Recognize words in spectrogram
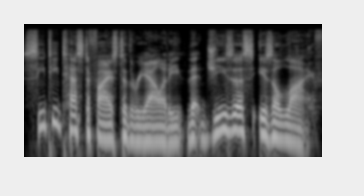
CT testifies to the reality that Jesus is alive,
